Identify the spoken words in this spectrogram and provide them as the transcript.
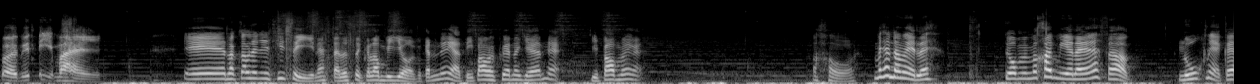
เปิดมิติใหม่ เอ๊ะเราก็เล่นได้ที่สี่นะ แต่รู้สึกว่าเรามีประโยชน์เหมือนกันนะเนี่ยตีเป้าให้เพื่อนตั้งเยอะเนี่ยกี่เป้าไหมเนี่ยโอ้โห ไม่ทันดาเมจเลย ตัวมันไม่ค่อยมีอะไรนะสำหรับลูกเนี่ยก็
